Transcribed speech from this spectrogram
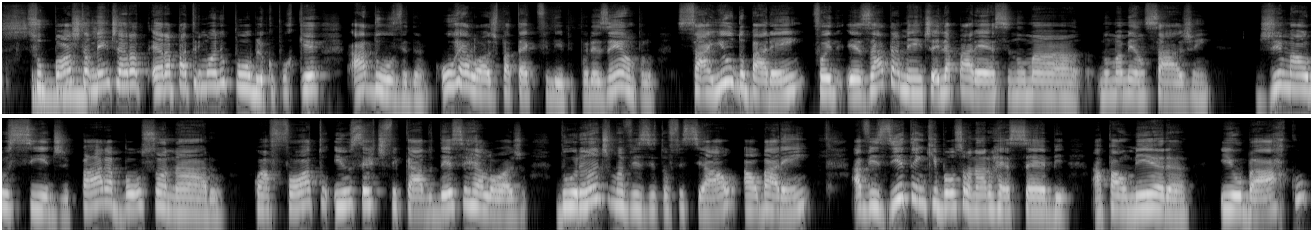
supostamente era, era patrimônio público, porque há dúvida. O relógio Patek Philippe, por exemplo, saiu do Bahrein, foi exatamente, ele aparece numa, numa mensagem de Mauro Cid para Bolsonaro com a foto e o certificado desse relógio durante uma visita oficial ao Bahrein, a visita em que Bolsonaro recebe a palmeira e o barco,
